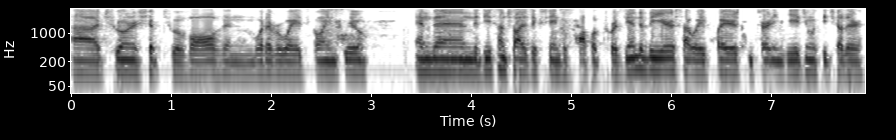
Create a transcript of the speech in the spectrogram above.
uh, true ownership to evolve in whatever way it's going to. And then the decentralized exchange will pop up towards the end of the year, so that way players can start engaging with each other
